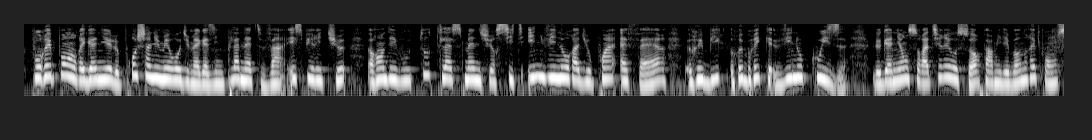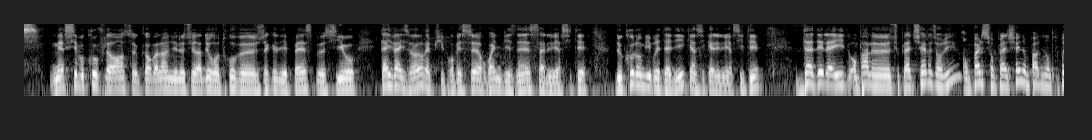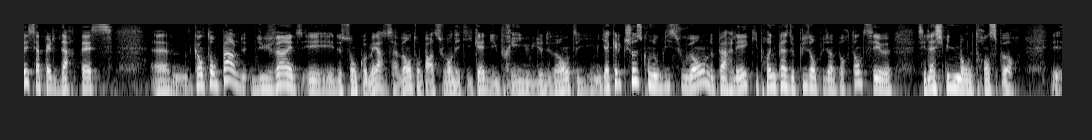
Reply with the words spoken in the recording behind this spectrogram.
Pour répondre et gagner le prochain numéro du magazine Planète Vin et Spiritueux, rendez-vous toute la semaine sur site invinoradio.fr, rubrique, rubrique Vino Quiz. Le gagnant sera tiré au sort parmi les bonnes réponses. Merci beaucoup Florence Corbalon. Vino Sud Radio retrouve Jacques Liepesme, CEO d'Ivisor et puis professeur Wine Business à l'Université de Colombie-Britannique ainsi qu'à l'Université d'Adélaïde. On parle supply chain aujourd'hui? On parle supply chain, on parle d'une entreprise qui s'appelle Dartes. Euh, quand on parle du vin et de son commerce, de sa vente, on parle souvent d'étiquette, du prix, du lieu de vente. Il y a quelque chose qu'on oublie souvent de parler, qui prend une place de plus en plus importante, c'est euh, l'acheminement, le transport.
